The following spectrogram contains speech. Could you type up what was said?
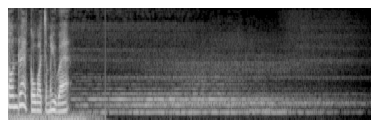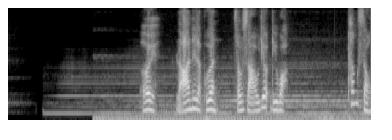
ตอนแรกก็ว่าจะไม่แวะ เฮ้ย ร้านนี่แหละเพื่อน สาวๆ เยอะดีวะทั้งสอง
